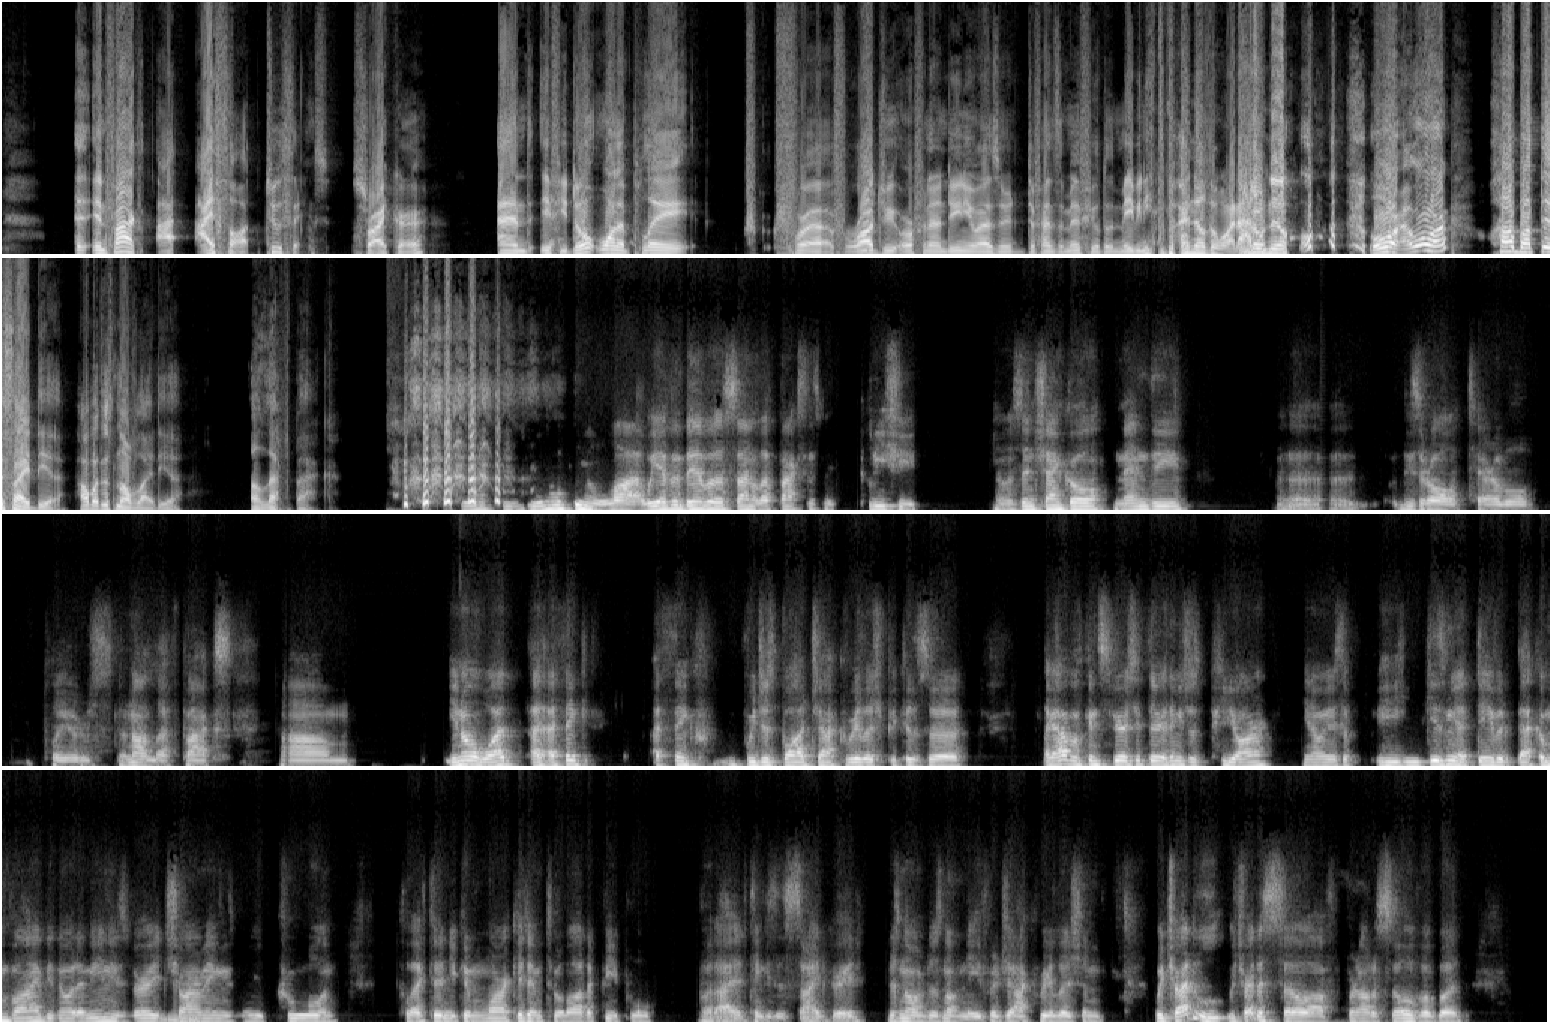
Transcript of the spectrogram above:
In fact, I, I thought two things: striker, and if you don't want to play for, for Rodri or Fernandinho as a defensive midfielder, maybe need to buy another one. I don't know. or or how about this idea? How about this novel idea? A left back. Seen a lot. We haven't been able to sign a left back since Clichy. You know, Zinchenko, Mendy. Uh, these are all terrible players. They're not left backs. Um, you know what? I, I think I think we just bought Jack Grealish because uh, like I have a conspiracy theory. I think it's just PR. You know, he's a he gives me a David Beckham vibe. You know what I mean? He's very mm-hmm. charming. He's very cool and collected. And you can market him to a lot of people. But I think he's a side grade. There's no there's no need for Jack Grealish. And we tried to we tried to sell off Bernardo Silva, but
